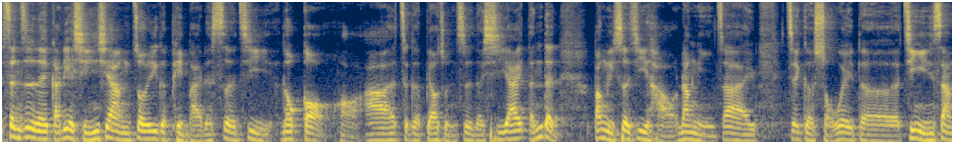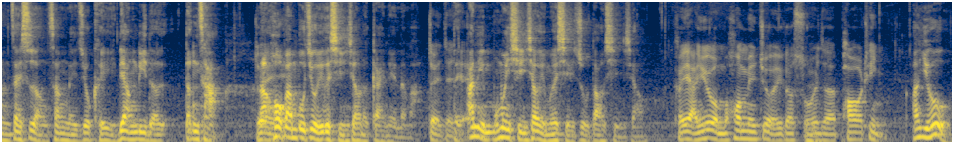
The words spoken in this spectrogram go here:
甚至呢，改变形象，做一个品牌的设计，logo 哈啊，这个标准字的 CI 等等，帮你设计好，让你在这个所谓的经营上，在市场上呢，就可以亮丽的登场。然后后半部就有一个行销的概念了嘛。对对对。啊，你们行销有没有协助到行销？可以啊，因为我们后面就有一个所谓的 Power Team。哎呦，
